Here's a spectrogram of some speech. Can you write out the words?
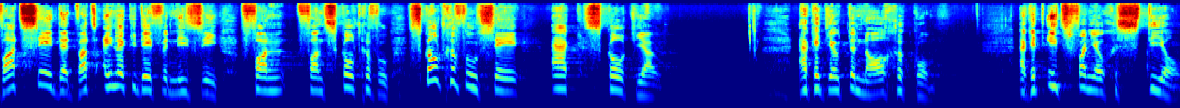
wat sê dit? Wat's eintlik die definisie van van skuldgevoel? Skuldgevoel sê ek skuld jou. Ek het jou te nagekom. Ek het iets van jou gesteel.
